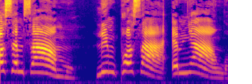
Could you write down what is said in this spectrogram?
osemsamo limphosa emnyango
